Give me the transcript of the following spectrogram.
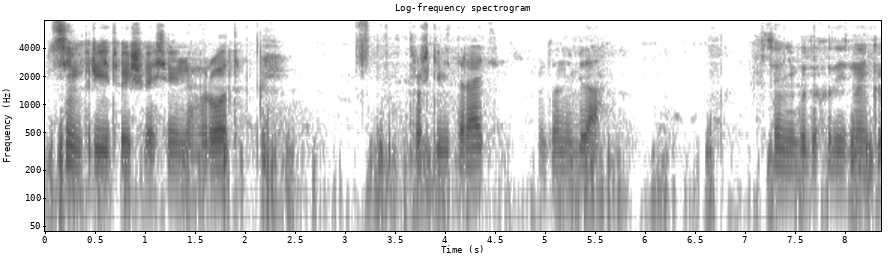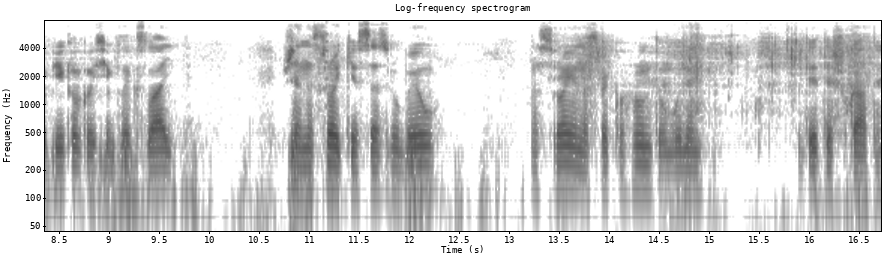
Всім привіт, вийшов я сьогодні на город. Трошки вітерець, але то не біда. Сьогодні буду ходити з новенькою пікалкою, Simplex Light. Вже настройки все зробив. Настрою, настройку ґрунту будемо ходити шукати.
